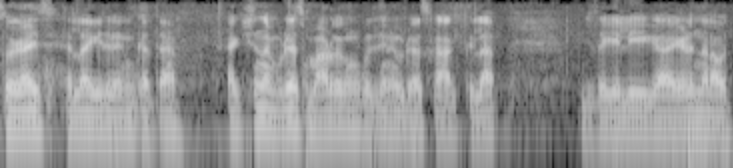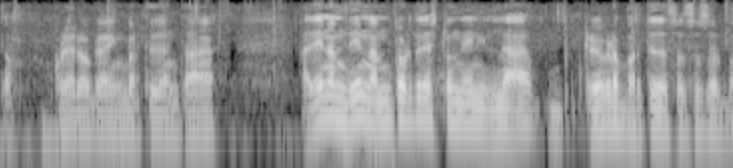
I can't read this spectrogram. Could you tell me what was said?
ಸೊ ಗೈಸ್ ಎಲ್ಲ ಆಗಿದ್ರೆ ಏನು ಕತೆ? ಆ್ಯಕ್ಚುಲಿ ನಾನು ವೀಡಿಯೋಸ್ ಮಾಡಬೇಕು ಅನ್ಕೋತೀನಿ ವೀಡಿಯೋಸ್ಗೆ ಆಗ್ತಿಲ್ಲ. ಜೊತೆಗೆ ಇಲ್ಲಿ ಈಗ ಹೇಳಿದ್ನಲ್ಲ ಅವತ್ತು, ಕೊಳೆ ರೋಗ ಹಿಂಗೆ ಬರ್ತಿದೆ ಅಂತ. ಅದೇ ನಮ್ದೇನು ನಮ್ಮ ತೋಟದಲ್ಲಿ ಎಷ್ಟೊಂದು ಏನಿಲ್ಲ ಕೆಳಗಡೆ ಬರ್ತಿದೆ ಸ್ವಲ್ಪ ಸ್ವಲ್ಪ.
